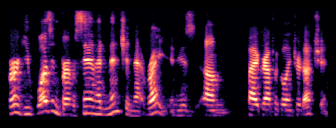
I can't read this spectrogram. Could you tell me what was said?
Burma. he was in Burma. Sam had mentioned that, right, in his um, biographical introduction.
